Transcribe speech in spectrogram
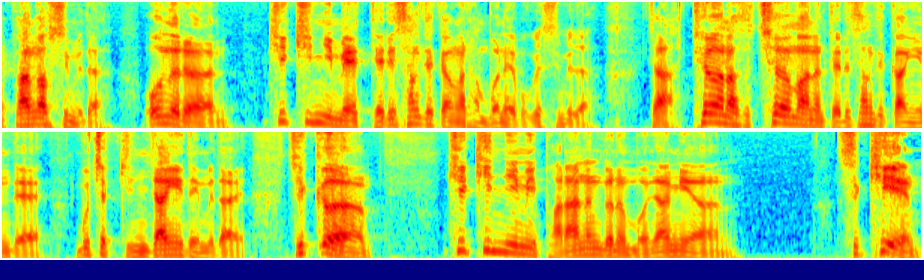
반갑습니다. 오늘은 키키님의 대리상대강을 한번 해보겠습니다. 자, 태어나서 처음 하는 대리상대강인데 무척 긴장이 됩니다. 지금 키키님이 바라는 거는 뭐냐면 스킨,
